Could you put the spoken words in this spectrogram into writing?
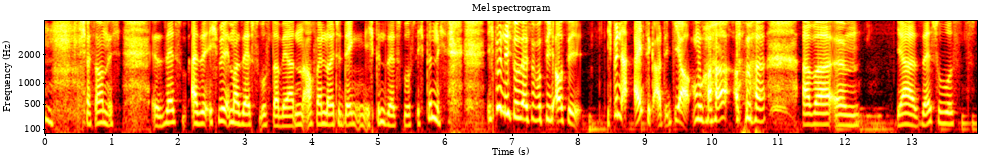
ich weiß auch nicht. Selbst, also ich will immer selbstbewusster werden, auch wenn Leute denken, ich bin selbstbewusst. Ich bin nicht, ich bin nicht so selbstbewusst, wie ich aussehe. Ich bin einzigartig, ja, aber, aber ähm, ja, selbstbewusst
